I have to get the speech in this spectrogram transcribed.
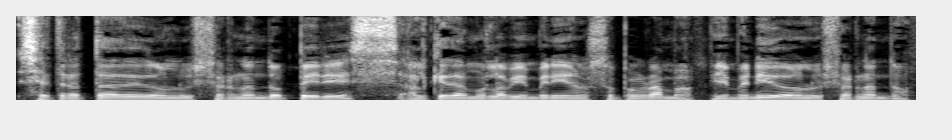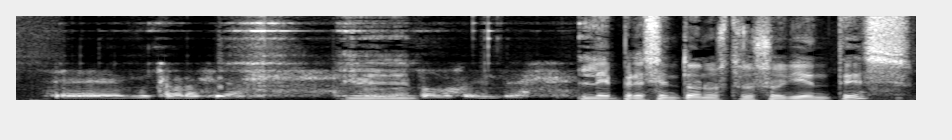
Se trata de don Luis Fernando Pérez, al que damos la bienvenida a nuestro programa. Bienvenido, don Luis Fernando. Eh, muchas gracias eh. Le presento a nuestros oyentes.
